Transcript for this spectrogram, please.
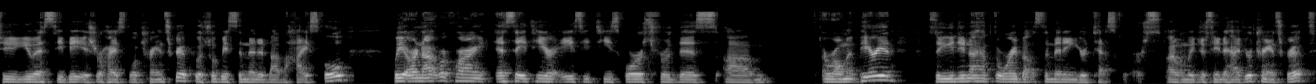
to USCB is your high school transcript, which will be submitted by the high school. We are not requiring SAT or ACT scores for this um, enrollment period. So you do not have to worry about submitting your test scores. Um, we just need to have your transcript.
